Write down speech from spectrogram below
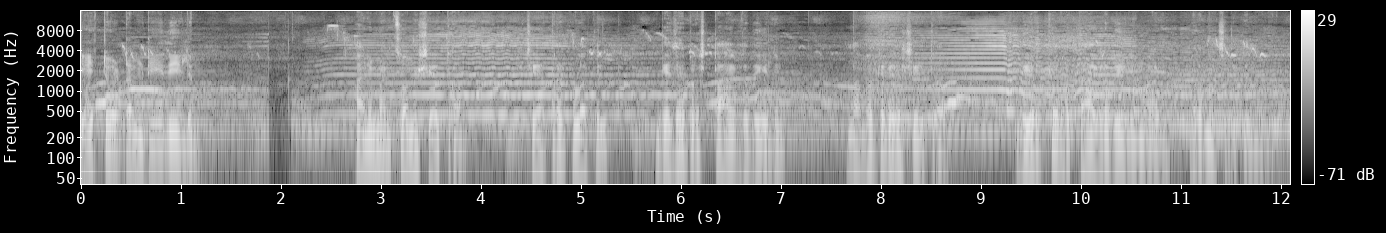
ഏറ്റുവട്ടം രീതിയിലും. ഹനുമാൻ സ്വാമി ക്ഷേത്രം ക്ഷേത്രക്കുളത്തിൽ ഗജപൃഷ്ഠാകൃതിയിലും നവഗ്രഹ ക്ഷേത്രം ദീർഘവൃത്താകൃതിയിലുമാണ് നിർമ്മിച്ചിരിക്കുന്നത്.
